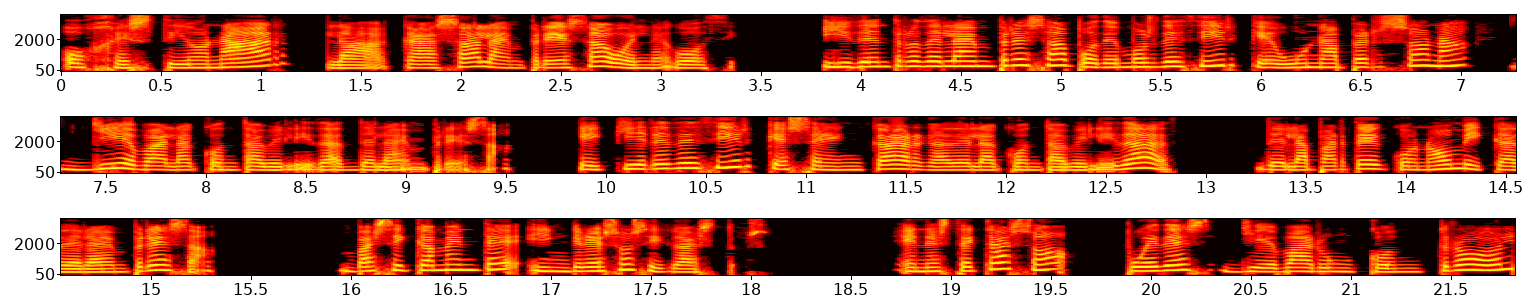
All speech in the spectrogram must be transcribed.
o gestionar la casa, la empresa o el negocio. Y dentro de la empresa podemos decir que una persona lleva la contabilidad de la empresa, que quiere decir que se encarga de la contabilidad, de la parte económica de la empresa, básicamente ingresos y gastos. En este caso, puedes llevar un control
